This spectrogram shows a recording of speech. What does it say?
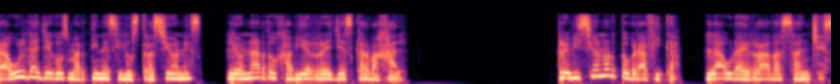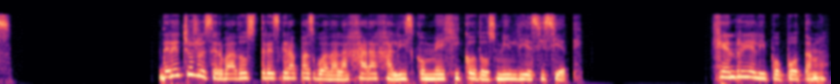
Raúl Gallegos Martínez Ilustraciones, Leonardo Javier Reyes Carvajal. Revisión ortográfica, Laura Herrada Sánchez. Derechos reservados 3 Grapas Guadalajara, Jalisco, México 2017. Henry el hipopótamo.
